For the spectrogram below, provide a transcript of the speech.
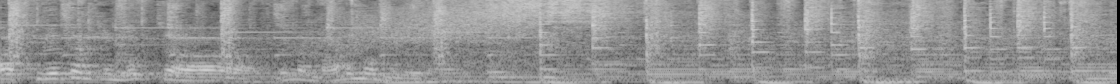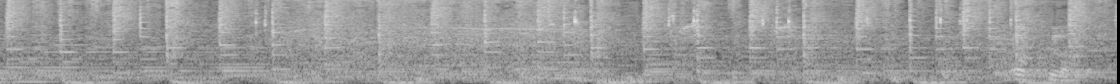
아, 트레살 좀 먹자. 맨날 많은 만 먹어. 어, 큰일 났다.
